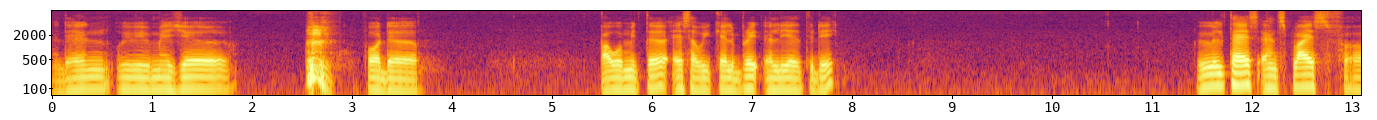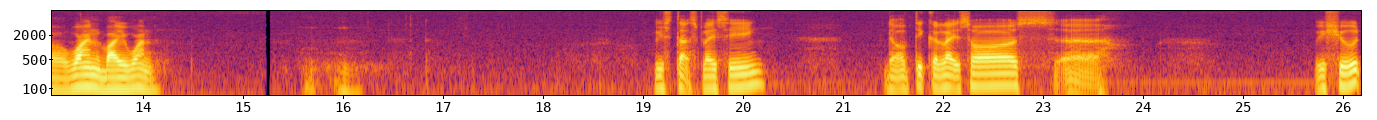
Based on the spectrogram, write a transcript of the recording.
and then we will measure for the power meter as we calibrate earlier today. We will test and splice one by one. We start splicing the optical light source uh, we shoot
